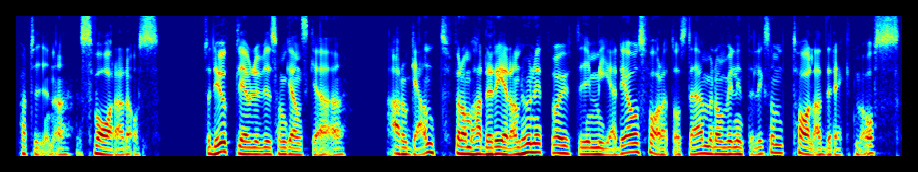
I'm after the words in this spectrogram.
partierna, svarade oss. Så det upplevde vi som ganska arrogant, för de hade redan hunnit vara ute i media och svarat oss där, men de vill inte liksom tala direkt med oss.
